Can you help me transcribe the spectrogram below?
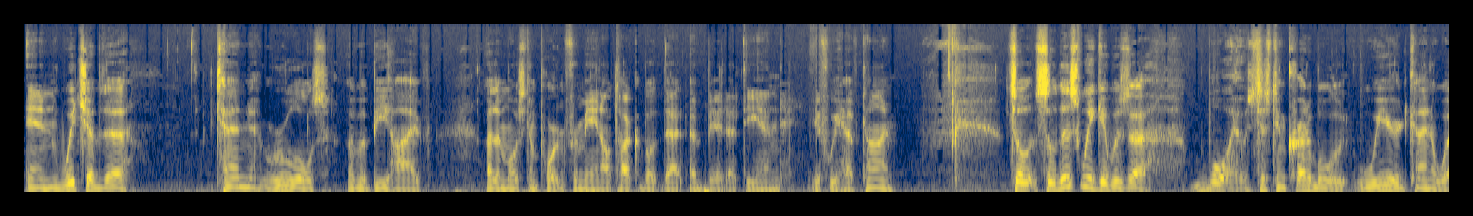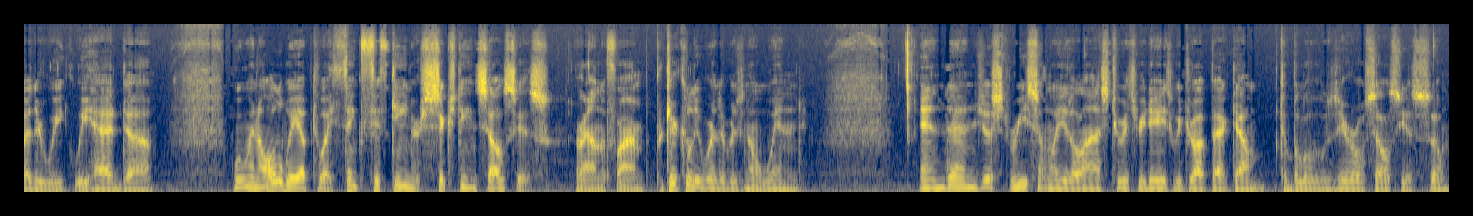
and which of the ten rules of a beehive are the most important for me, and I'll talk about that a bit at the end if we have time. So so this week it was a boy, it was just incredible, weird kind of weather week. We had. Uh, we went all the way up to I think 15 or 16 Celsius around the farm, particularly where there was no wind. And then just recently, the last two or three days, we dropped back down to below zero Celsius. So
